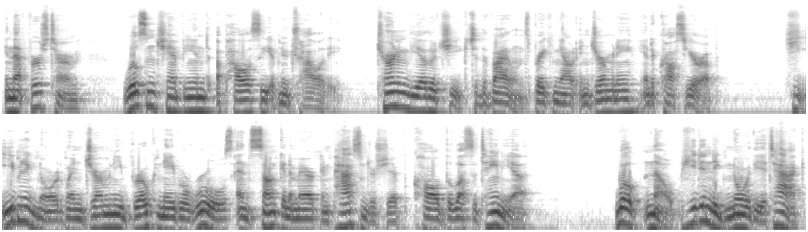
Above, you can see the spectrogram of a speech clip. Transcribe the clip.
In that first term, Wilson championed a policy of neutrality, turning the other cheek to the violence breaking out in Germany and across Europe. He even ignored when Germany broke naval rules and sunk an American passenger ship called the Lusitania. Well, no, he didn't ignore the attack,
